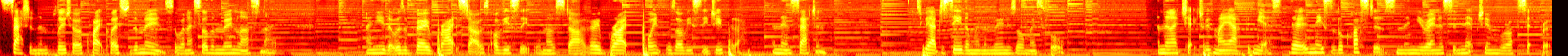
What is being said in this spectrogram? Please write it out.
Saturn, and Pluto are quite close to the moon. So when I saw the moon last night, I knew that was a very bright star. It was obviously, well, not a star, a very bright point was obviously Jupiter and then Saturn to be able to see them when the moon is almost full. And then I checked with my app, and yes, they're in these little clusters, and then Uranus and Neptune were off separate.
